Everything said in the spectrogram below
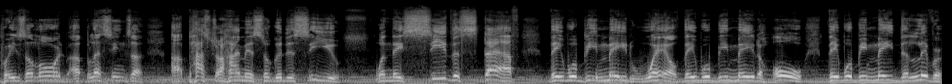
Praise the Lord. Uh, blessings, uh, Pastor Jaime. It's so good to see you. When they see the staff, they will be made well. They will be made whole. They will be made deliver.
